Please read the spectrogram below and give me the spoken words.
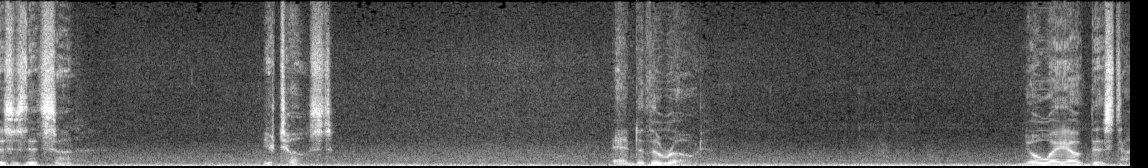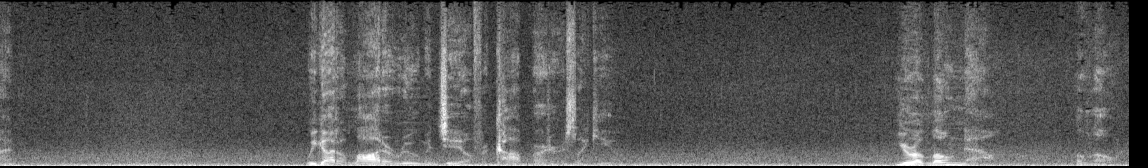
This is it, son. You're toast. End of the road. No way out this time. We got a lot of room in jail for cop murderers like you. You're alone now. Alone.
